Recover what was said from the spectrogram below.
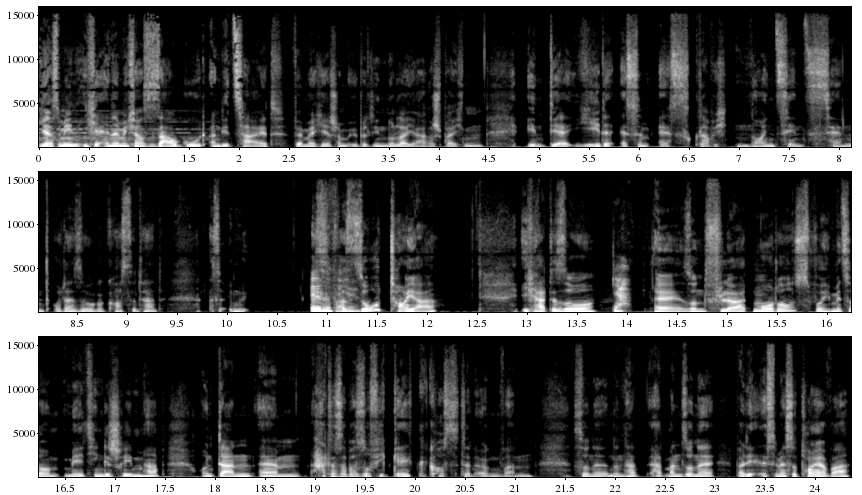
Jasmin, ich erinnere mich noch saugut an die Zeit, wenn wir hier schon über die Nullerjahre sprechen, in der jede SMS, glaube ich, 19 Cent oder so gekostet hat. Also irgendwie, es war so teuer. Ich hatte so, ja. Äh, so einen Flirt-Modus, wo ich mit so einem Mädchen geschrieben habe. Und dann ähm, hat das aber so viel Geld gekostet dann irgendwann. So eine, dann hat, hat man so eine, weil die SMS so teuer war,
